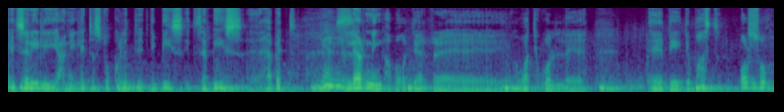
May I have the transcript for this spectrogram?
it's really yani, let us to call it the, the peace it's a peace uh, habit yes. learning about their uh, what you call uh, the, the past also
